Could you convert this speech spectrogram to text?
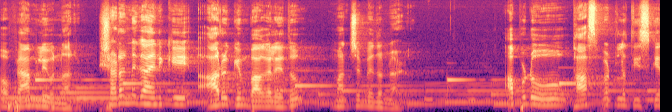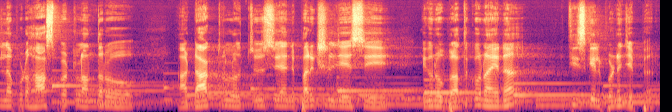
ఓ ఫ్యామిలీ ఉన్నారు. సడన్గా ఆయనకి ఆరోగ్యం బాగలేదు మంచం మీద ఉన్నాడు. అప్పుడు హాస్పిటల్ తీసుకెళ్ళినప్పుడు హాస్పిటల్ అందరూ ఆ డాక్టర్లు చూసి ఆయన పరీక్షలు చేసి ఇక నువ్వు బ్రతకు నాయన తీసుకెళ్ళిపోండి అని చెప్పారు.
